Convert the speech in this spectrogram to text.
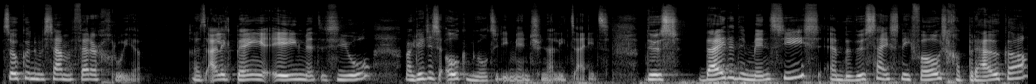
zo kunnen we samen verder groeien. uiteindelijk ben je één met de ziel, maar dit is ook multidimensionaliteit. Dus beide dimensies en bewustzijnsniveaus gebruiken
